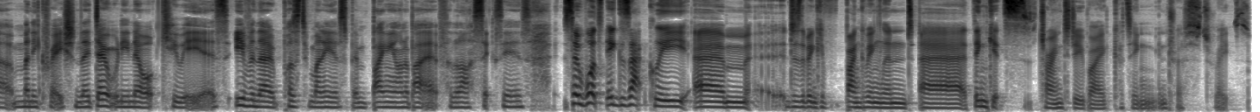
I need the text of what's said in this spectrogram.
uh, money creation. They don't really know what QE is, even though Positive Money has been banging on about it for the last six years. So, what exactly um, does the Bank of, Bank of England uh, think it's trying to do by cutting interest rates?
